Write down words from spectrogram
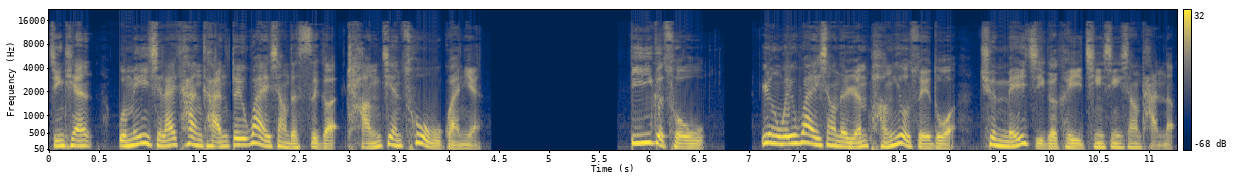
今天我们一起来看看对外向的四个常见错误观念。第一个错误，认为外向的人朋友虽多，却没几个可以倾心相谈的。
